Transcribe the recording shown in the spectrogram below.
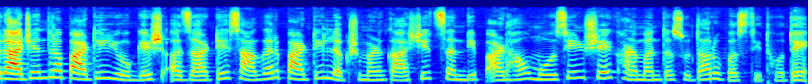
राजेंद्र पाटील योगेश अजाटे सागर पाटील लक्ष्मण काशीत संदीप आढाव मोहसिन शेख हणमंत सुतार उपस्थित होते.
